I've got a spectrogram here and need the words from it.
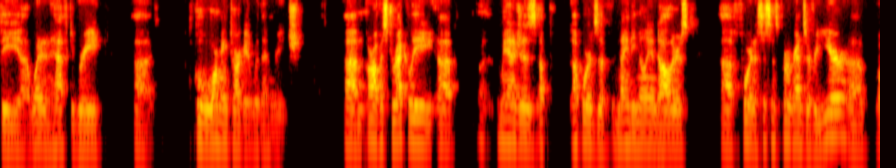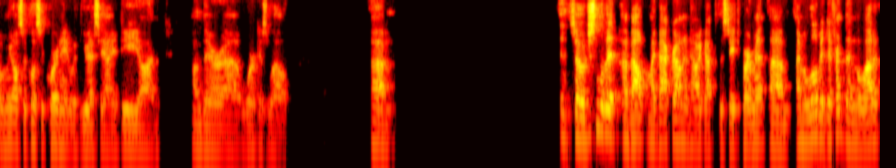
the uh, one and a half degree global warming target within reach. Um, our office directly manages up, upwards of $90 million uh, foreign assistance programs every year. Uh, when we also closely coordinate with USAID on, on their work as well. Um, so just a little bit about my background and how I got to the State Department. Um, I'm a little bit different than a lot of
